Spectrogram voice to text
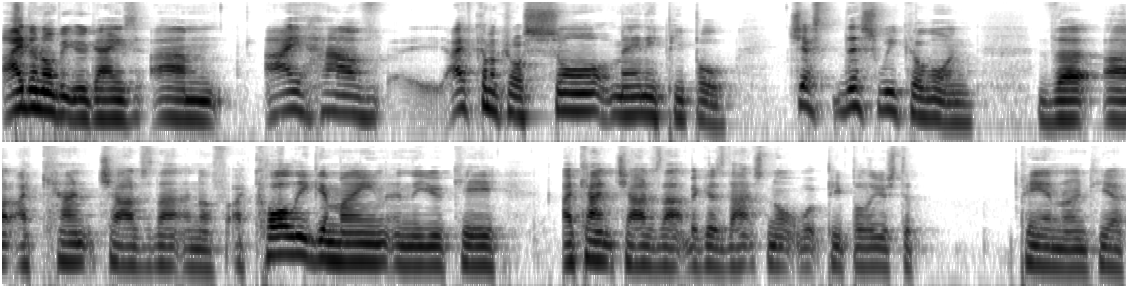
I don't know about you guys. Um, I have I've come across so many people just this week alone that are I can't charge that enough. A colleague of mine in the UK, I can't charge that because that's not what people are used to paying around here.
